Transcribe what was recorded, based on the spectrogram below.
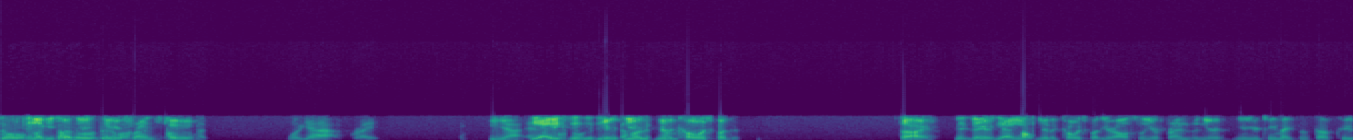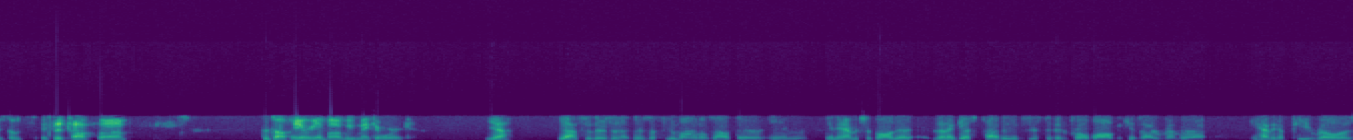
so and like you said, they're, they're your friends too. well, yeah, right. Yeah, yeah. You're, you're, you're, you're the coach, but sorry, they're, yeah, you're, oh. you're the coach, but you're also your friends and your you know, your teammates and stuff too. So it's it's a tough uh, it's a tough area, but we make it work. Yeah, yeah. So there's a there's a few models out there in in amateur ball that that I guess probably existed in pro ball because I remember having a Pete Rose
